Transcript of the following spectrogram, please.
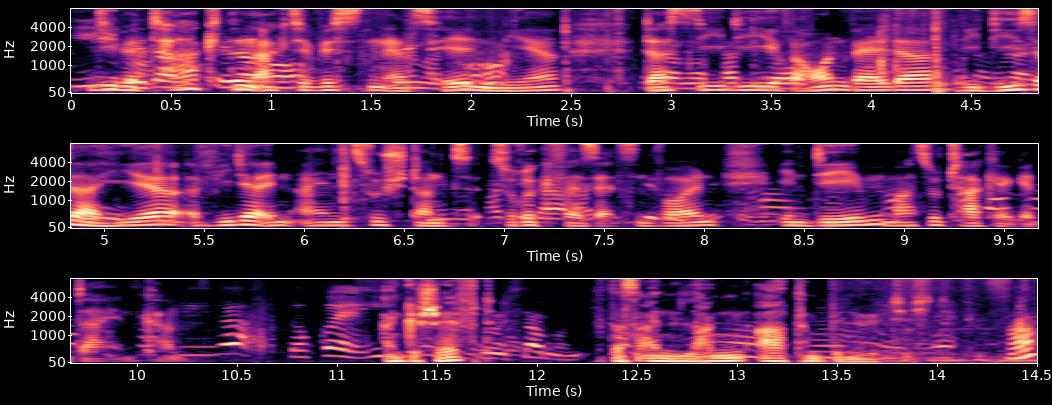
Die betagten Aktivisten erzählen mir, dass sie die rauen Wälder wie dieser hier wieder in einen Zustand zurückversetzen wollen, in dem Matsutake gedeihen kann. Ein Geschäft, das einen langen Atem benötigt.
